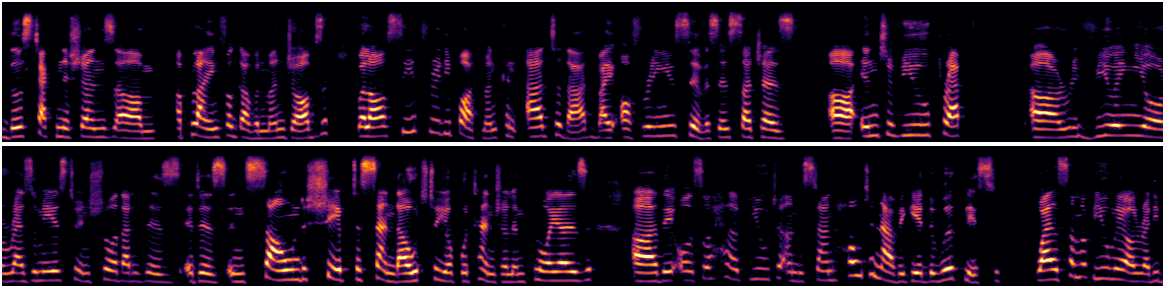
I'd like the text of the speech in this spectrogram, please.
those technicians um, applying for government jobs. Well, our C3 department can add to that by offering you services such as uh, interview prep, uh, reviewing your resumes to ensure that it is, it is in sound shape to send out to your potential employers. Uh, they also help you to understand how to navigate the workplace. While some of you may already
